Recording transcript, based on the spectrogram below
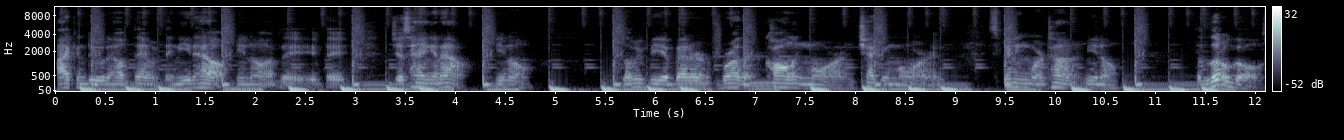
I can do to help them if they need help. You know, if they if they just hanging out. You know, let me be a better brother, calling more and checking more and spending more time. You know, the little goals,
